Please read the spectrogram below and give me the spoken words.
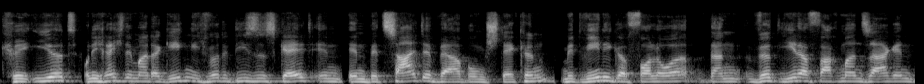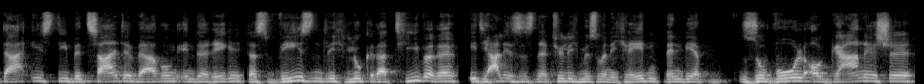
kreiert. Und ich rechne mal dagegen, ich würde dieses Geld in, in bezahlte Werbung stecken mit weniger Follower, dann wird jeder Fachmann sagen, da ist die bezahlte Werbung in der Regel das wesentlich lukrativere. Ideal ist es natürlich, müssen wir nicht reden, wenn wir sowohl organische,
